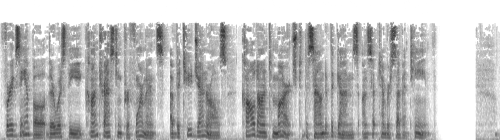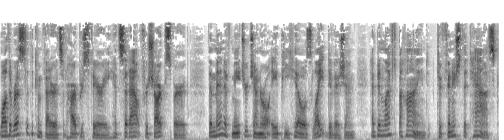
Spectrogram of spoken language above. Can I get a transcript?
For example, there was the contrasting performance of the two generals called on to march to the sound of the guns on September 17th. While the rest of the Confederates at Harper's Ferry had set out for Sharpsburg, the men of Major General A.P. Hill's Light Division had been left behind to finish the task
